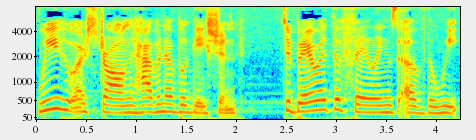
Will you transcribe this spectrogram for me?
We who are strong have an obligation to bear with the failings of the weak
